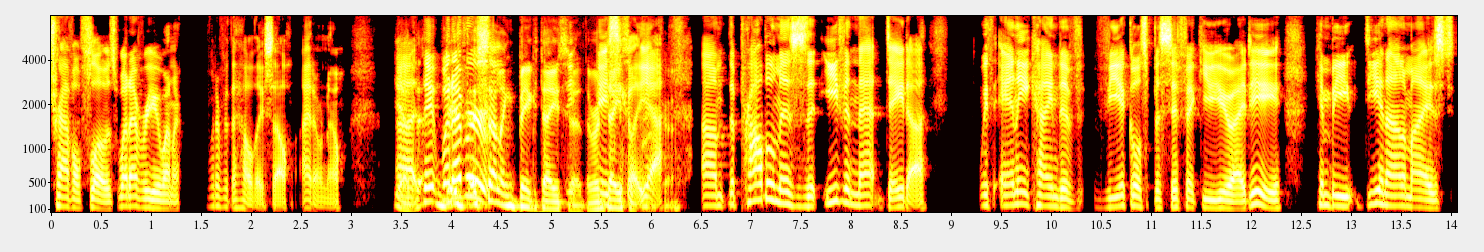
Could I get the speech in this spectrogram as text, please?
travel flows, whatever you want to, whatever the hell they sell. I don't know. Uh, they, whatever. They're selling big data. They're a data yeah. Um, the problem is that even that data, with any kind of vehicle specific UUID, can be de anonymized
